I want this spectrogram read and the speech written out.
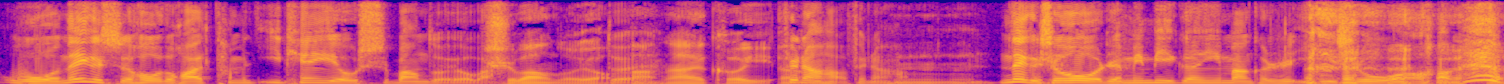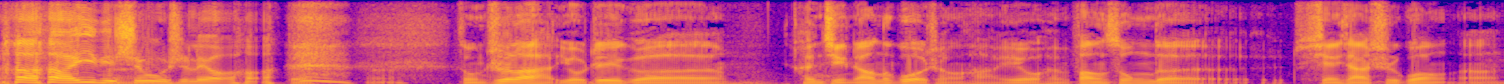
我那个时候的话，他们一天也有十磅左右吧。十磅左右，对啊，那还可以，非常好，非常好。嗯嗯，那个时候人民币跟英镑可是一比十五，一比十五十六。对，总之了，有这个很紧张的过程哈，也有很放松的闲暇时光啊。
